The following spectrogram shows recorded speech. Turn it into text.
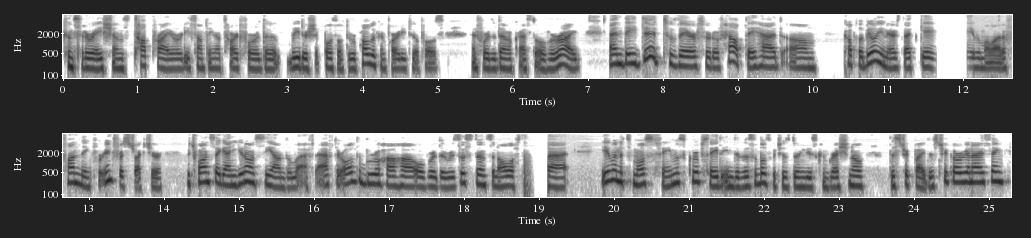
considerations top priority, something that's hard for the leadership, both of the Republican Party to oppose and for the Democrats to override? And they did to their sort of help. They had um, a couple of billionaires that gave, gave them a lot of funding for infrastructure which once again you don't see on the left. After all the brouhaha over the resistance and all of that, even its most famous group, say the Indivisibles, which is doing this congressional district by district organizing,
